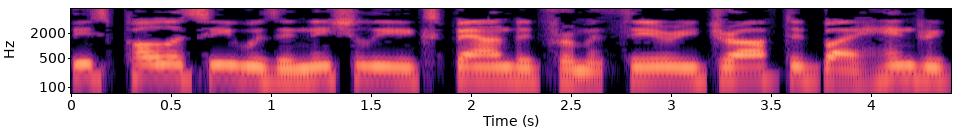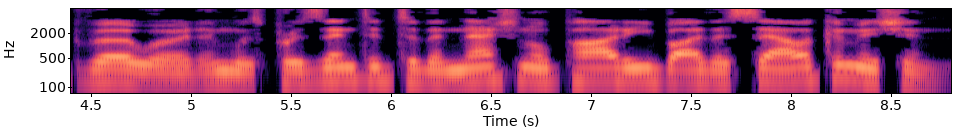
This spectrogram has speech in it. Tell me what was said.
This policy was initially expounded from a theory drafted by Hendrik Verwoerd and was presented to the National Party by the Sauer Commission.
